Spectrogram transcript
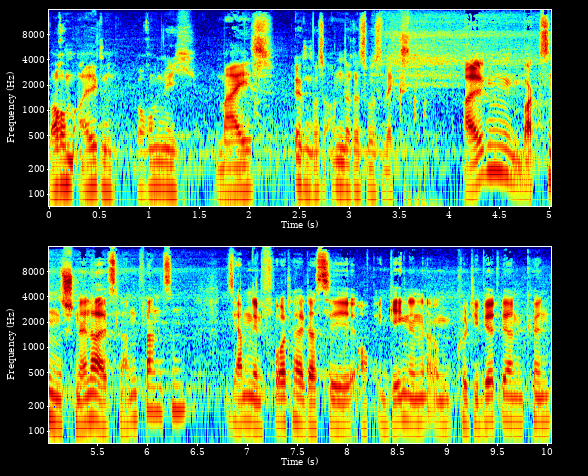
Warum Algen? Warum nicht Mais? Irgendwas anderes, was wächst? Algen wachsen schneller als Landpflanzen. Sie haben den Vorteil, dass sie auch in Gegenden ähm, kultiviert werden können,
